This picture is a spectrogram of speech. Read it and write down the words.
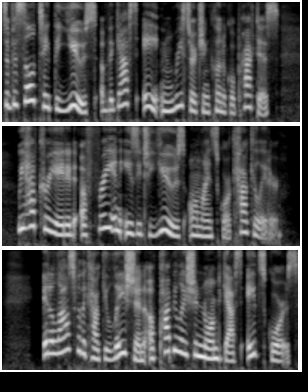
To facilitate the use of the GAFS 8 in research and clinical practice, we have created a free and easy to use online score calculator. It allows for the calculation of population normed GAFS 8 scores,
